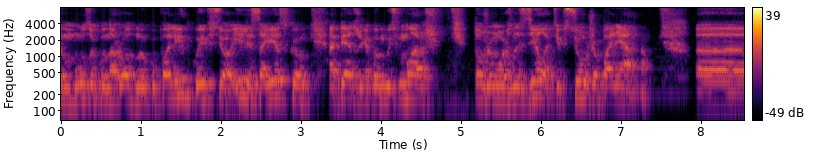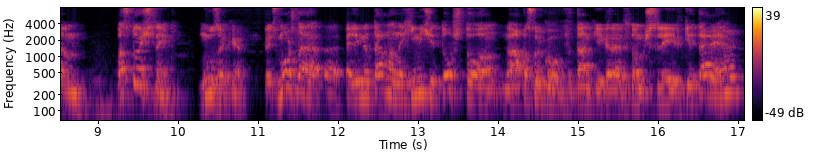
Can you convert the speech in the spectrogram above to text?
музыку народную куполитку и все. Или советскую, опять же, какой-нибудь марш тоже можно сделать и все уже понятно э, восточной музыкой. То есть можно э, элементарно нахимичить то, что, ну, а поскольку в танки играют в том числе и в Китае, mm-hmm.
